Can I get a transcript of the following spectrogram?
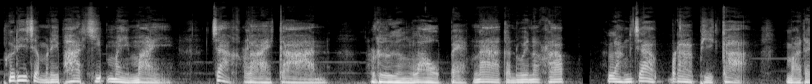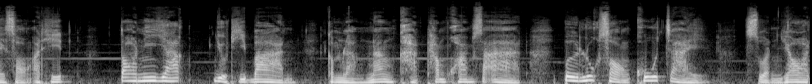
เพื่อที่จะไม่ได้พลาดคลิปใหม่ ๆ จากรายการ เรื่องเล่าแปลกหน้ากันด้วยนะครับ หลังจากปราบผีกะมาได้สองอาทิตย์ ตอนนี้ยักษ์อยู่ที่บ้านกำลังนั่งขัดทำความสะอาด ปืนลูกสองคู่ใจ ส่วนยอด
